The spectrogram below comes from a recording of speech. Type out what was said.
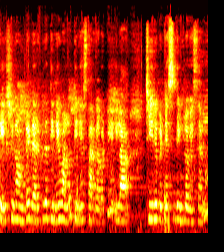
టేస్టీగా ఉంటాయి. డైరెక్ట్గా తినేవాళ్ళు తినేస్తారు కాబట్టి ఇలా చీర పెట్టేసి దీంట్లో వేసాను.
